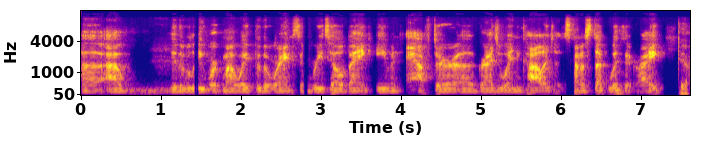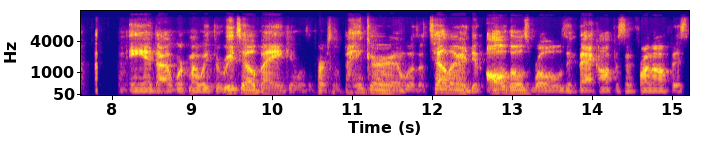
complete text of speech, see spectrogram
uh, I literally worked my way through the ranks in retail bank even after uh, graduating college. I just kind of stuck with it, right? Yeah. Um, and I worked my way through retail bank and was a personal banker and was a teller and did all those roles in back office and front office.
